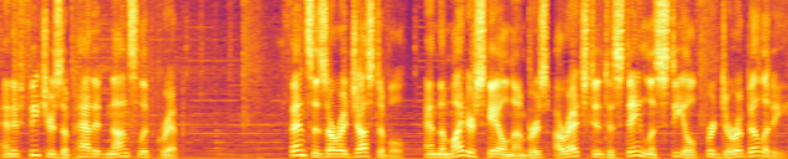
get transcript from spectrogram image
and it features a padded non-slip grip. Fences are adjustable, and the miter scale numbers are etched into stainless steel for durability.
